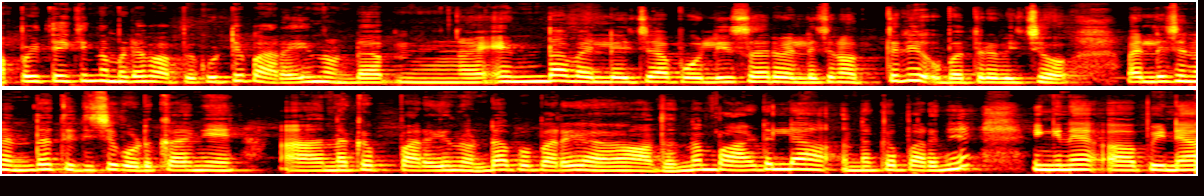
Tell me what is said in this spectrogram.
അപ്പോഴത്തേക്കും നമ്മുടെ പപ്പിക്കുട്ടി പറയുന്നുണ്ട് എന്താ വല്യച്ച പോലീസുകാർ വല്യച്ചനെ ഒത്തിരി ഉപദ്രവിച്ചോ? വല്യച്ചൻ എന്താ തിരിച്ചു കൊടുക്കാഞ്ഞേ? എന്നൊക്കെ പറയുന്നുണ്ട്. അപ്പോൾ പറയാ അതൊന്നും പാടില്ല എന്നൊക്കെ പറഞ്ഞ് ഇങ്ങനെ പിന്നെ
